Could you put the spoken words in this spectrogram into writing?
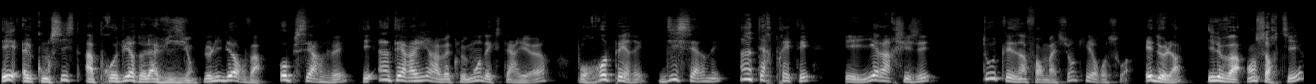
et elle consiste à produire de la vision. Le leader va observer et interagir avec le monde extérieur pour repérer, discerner, interpréter et hiérarchiser toutes les informations qu'il reçoit. Et de là, il va en sortir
